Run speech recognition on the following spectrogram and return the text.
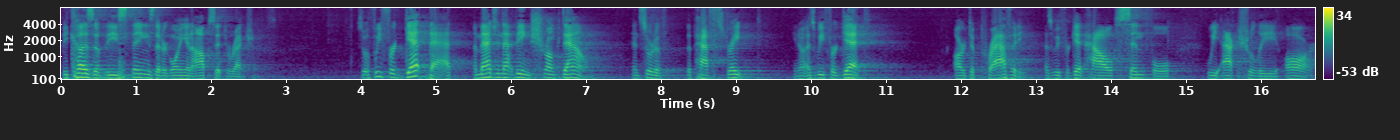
because of these things that are going in opposite directions. So if we forget that, imagine that being shrunk down and sort of the path straightened. You know, as we forget our depravity, as we forget how sinful we actually are.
